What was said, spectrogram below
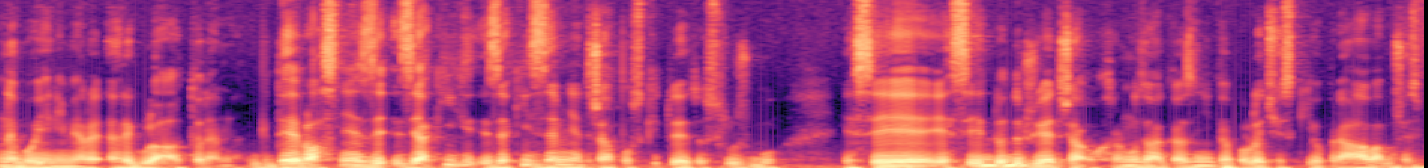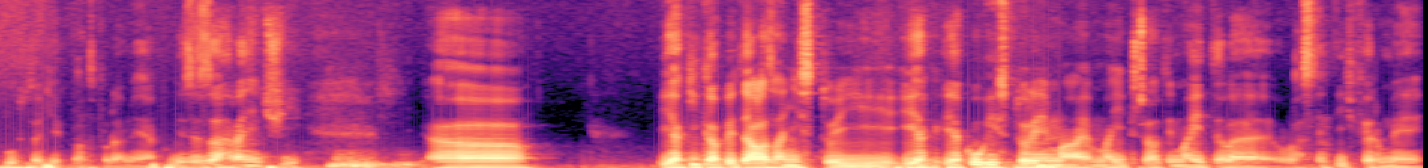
nebo jiným regulátorem, kde vlastně z, z, jaký, z jaký země třeba poskytuje tu službu jestli, jestli dodržuje třeba ochranu zákazníka podle českého práva, protože spousta těch platform je jakoby ze zahraničí. Uh, jaký kapitál za ní stojí, jak, jakou historii má, mají třeba ty majitelé vlastně té firmy,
